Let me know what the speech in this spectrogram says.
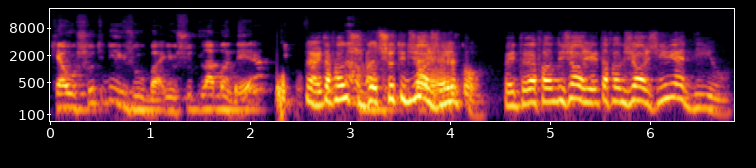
que é o chute de Juba e o chute de Labandeira. Tipo, não, ele tá falando do chute de Jorginho, pô. Ele tá falando de Jorginho, ele tá falando de Jorginho e Edinho.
